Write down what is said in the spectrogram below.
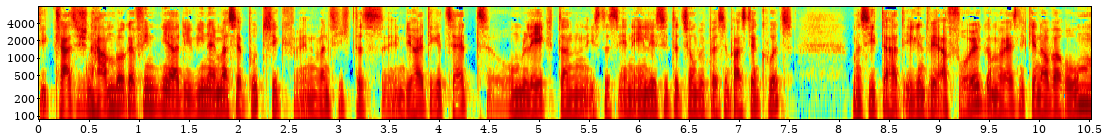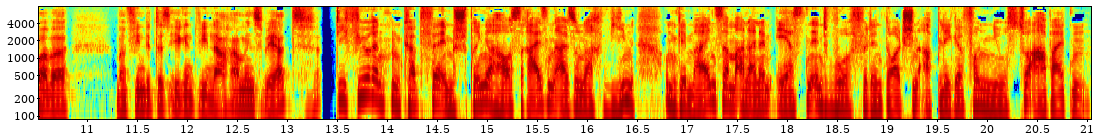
Die klassischen Hamburger finden ja die Wiener immer sehr putzig. Wenn man sich das in die heutige Zeit umlegt, dann ist das eine ähnliche Situation wie bei Sebastian Kurz. Man sieht, er hat irgendwie Erfolg und man weiß nicht genau warum, aber man findet das irgendwie nachahmenswert. Die führenden Köpfe im Springerhaus reisen also nach Wien, um gemeinsam an einem ersten Entwurf für den deutschen Ableger von News zu arbeiten.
